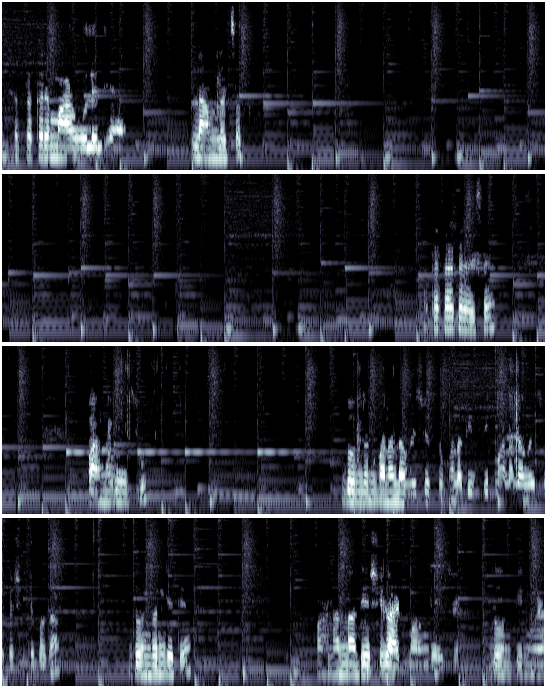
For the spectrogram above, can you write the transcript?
अशा प्रकारे माळ ओलेली आहे लांब लचक. आता काय करायचंय? पानं घ्यायची. दोन दोन पानं लावायचे तुम्हाला तीन तीन पानं लावायची कशी ते बघा. दोन दोन घेते. पानांना आधी अशी गाठ मारून घ्यायची दोन तीन वेळा.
